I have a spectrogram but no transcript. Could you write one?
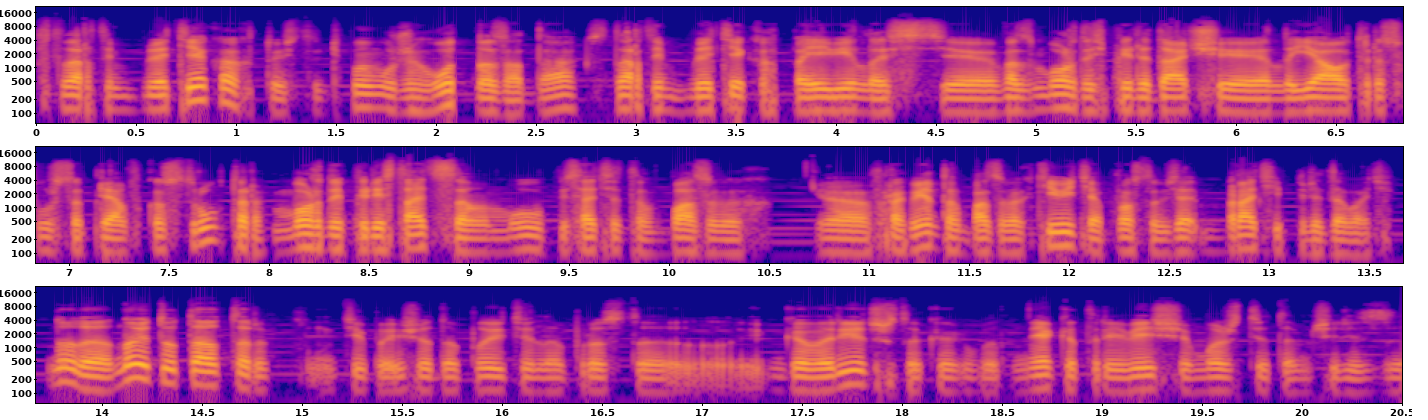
в стандартных библиотеках. То есть, по-моему, уже год назад, да, в стандартных библиотеках появилась э, возможность передачи layout ресурса прямо в конструктор. Можно перестать самому писать это в базовых Э, фрагментах базовой activity, а просто взять, брать и передавать. Ну да, ну и тут автор типа еще дополнительно просто э, говорит, что как бы некоторые вещи можете там через э,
